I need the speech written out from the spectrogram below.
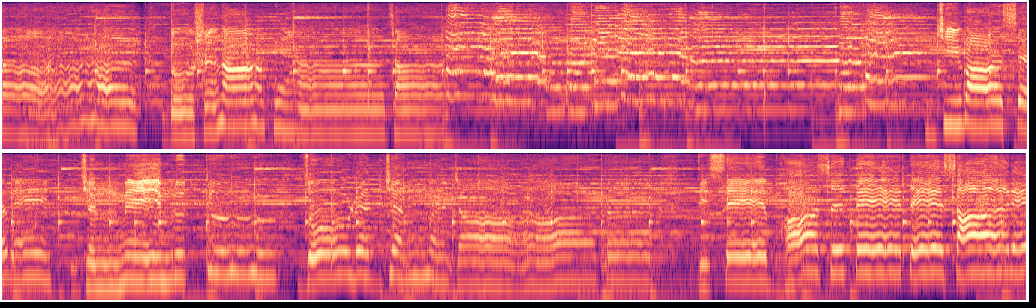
मानवाचा दोष ना कुणाचा जीवासवे जन्मे मृत्यु जोड जन्म जात। दिसे भासते ते सारे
